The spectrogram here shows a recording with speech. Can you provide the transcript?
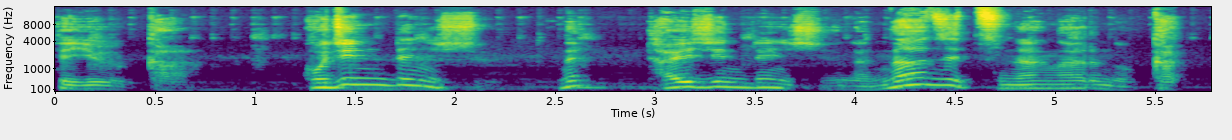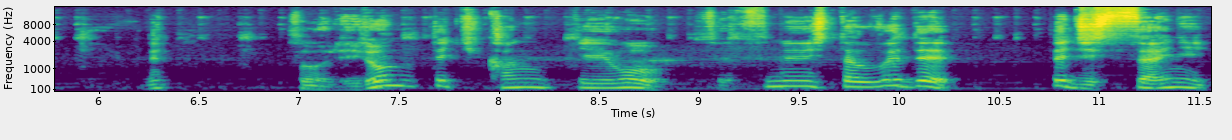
ていうか個人練習ね対人練習がなぜつながるのかっていうね。その理論的関係を説明した上でで実際に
